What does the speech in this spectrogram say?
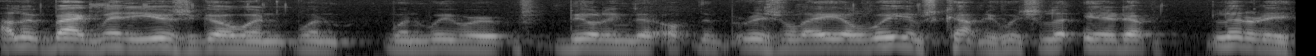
I look back many years ago when, when, when we were building the, the original A.L. Williams company, which li- ended up literally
